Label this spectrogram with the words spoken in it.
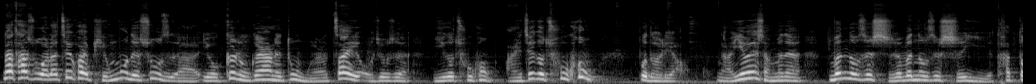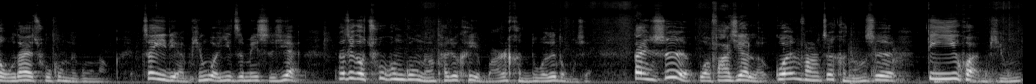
那他说了，这块屏幕的树脂啊，有各种各样的镀膜，再有就是一个触控。哎，这个触控不得了啊！因为什么呢？Windows 十、Windows 十一它都带触控的功能，这一点苹果一直没实现。那这个触控功能，它就可以玩很多的东西。但是我发现了，官方这可能是第一款屏，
